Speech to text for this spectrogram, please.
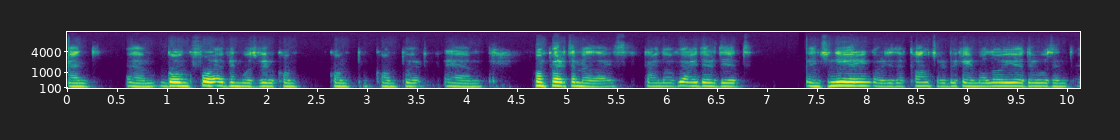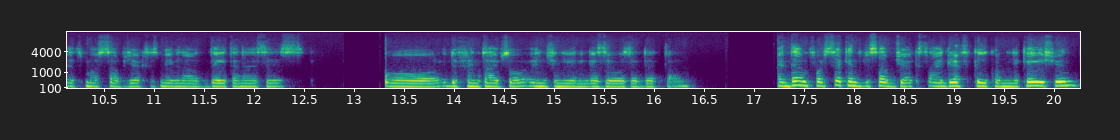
And um, going forward, everything was very com com compar um, compartmentalized. Kind of either did engineering or did accounting or became a lawyer. There wasn't as much subjects as maybe now data analysis or different types of engineering as there was at that time. And then for secondary subjects, I graphical communication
